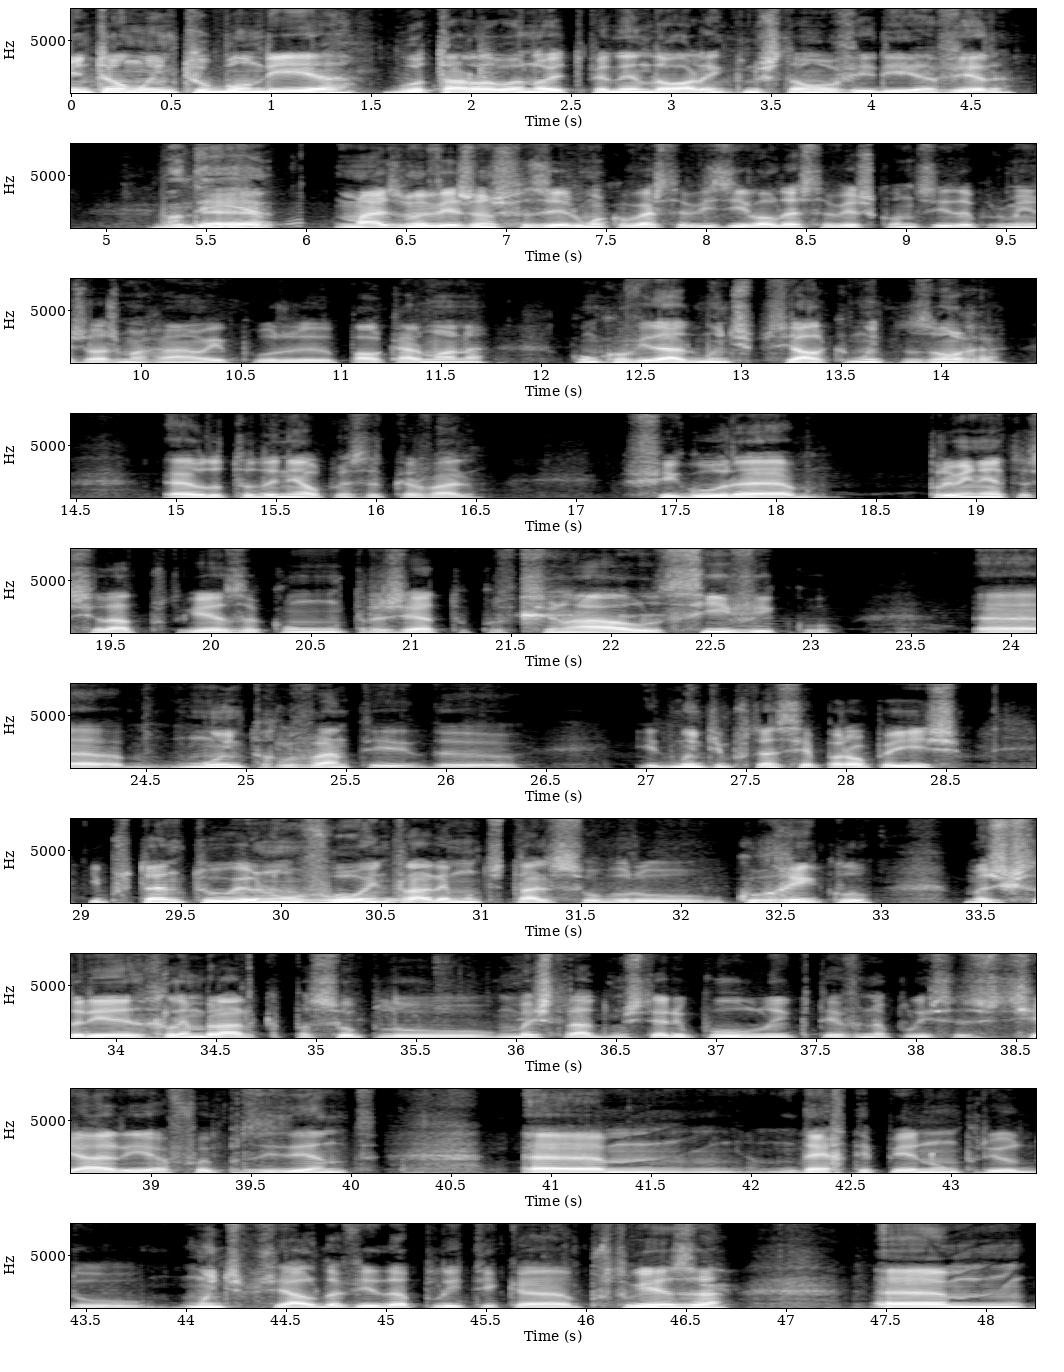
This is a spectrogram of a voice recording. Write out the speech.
Então, muito bom dia, boa tarde ou boa noite, dependendo da hora em que nos estão a ouvir e a ver. Bom dia. Uh, mais uma vez vamos fazer uma conversa visível, desta vez conduzida por mim, Jorge Marrão, e por uh, Paulo Carmona, com um convidado muito especial que muito nos honra, é o Dr. Daniel Prensa de Carvalho. Figura proeminente da sociedade portuguesa, com um trajeto profissional, cívico, uh, muito relevante e de, e de muita importância para o país e, portanto, eu não vou entrar em muitos detalhes sobre o, currículo, mas gostaria de relembrar que passou pelo magistrado do Ministério Público, esteve na Polícia Judiciária, foi presidente um, da RTP num período muito especial da vida política portuguesa. Um,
